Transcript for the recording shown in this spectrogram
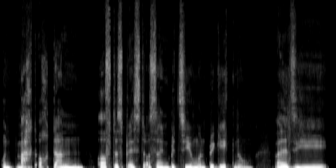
und macht auch dann oft das Beste aus seinen Beziehungen und Begegnungen, weil sie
